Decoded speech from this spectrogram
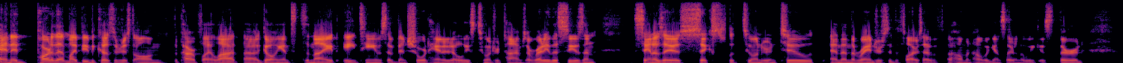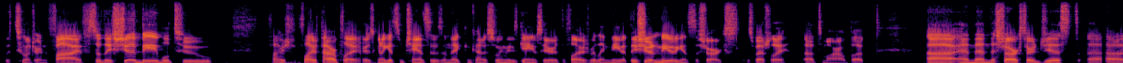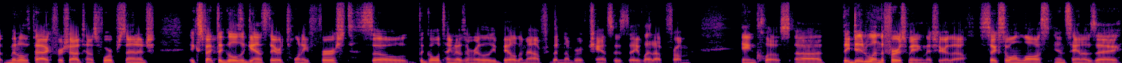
and it part of that might be because they're just on the power play a lot. Uh, going into tonight, eight teams have been shorthanded at least 200 times already this season. San Jose is sixth with 202, and then the Rangers, who the Flyers have a home and home against later in the week, is third with 205. So they should be able to. Flyers Flyers power play is going to get some chances, and they can kind of swing these games here if the Flyers really need it. They shouldn't need it against the Sharks, especially uh, tomorrow. But uh, and then the Sharks are just uh, middle of the pack for shot attempts, for percentage. Expected goals against, they are 21st. So the goaltending doesn't really bail them out for the number of chances they let up from in close. Uh, they did win the first meeting this year, though. Six to one loss in San Jose.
